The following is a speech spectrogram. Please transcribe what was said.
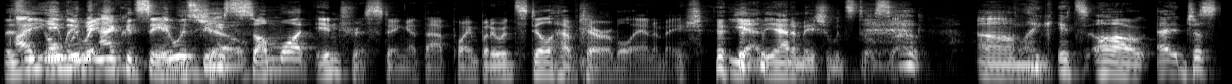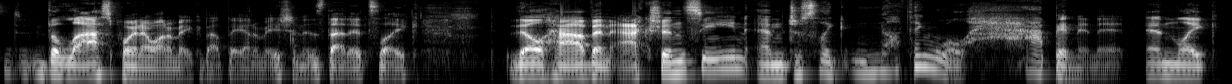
That's the I- only would way you could save it would be somewhat interesting at that point, but it would still have terrible animation. yeah, the animation would still suck. Um, like it's oh, uh, just the last point I want to make about the animation is that it's like they'll have an action scene and just like nothing will happen in it, and like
